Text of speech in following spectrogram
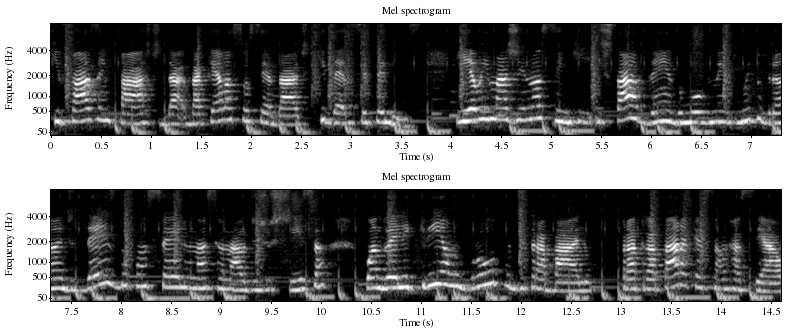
que fazem parte da, daquela sociedade que deve ser feliz. E eu imagino assim que está havendo um movimento muito grande desde o Conselho Nacional de Justiça, quando ele cria um grupo de trabalho para tratar a questão racial,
